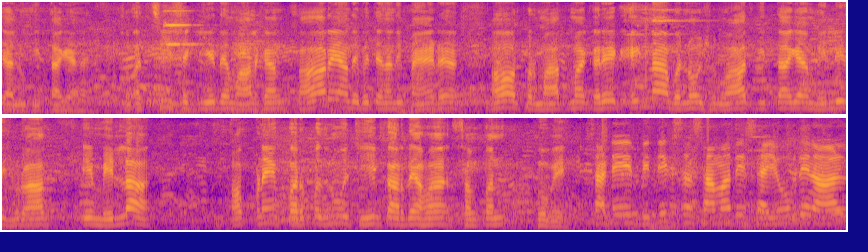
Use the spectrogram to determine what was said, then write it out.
ਚਾਲੂ ਕੀਤਾ ਗਿਆ ਹੈ। ਸੋ ਅੱਛੀ ਸ਼ਕੀਅਤ ਦੇ ਮਾਲਕ ਹਨ ਸਾਰਿਆਂ ਦੇ ਵਿੱਚ ਇਹਨਾਂ ਦੀ ਪੈਂਠ ਹੈ। ਔਰ ਪਰਮਾਤਮਾ ਕਰੇ ਕਿ ਇਹਨਾਂ ਵੱਲੋਂ ਸ਼ੁਰੂਆਤ ਕੀਤਾ ਗਿਆ, ਮੇਲੇ ਦੀ ਸ਼ੁਰੂਆਤ। ਇਹ ਮੇਲਾ ਆਪਣੇ ਪਰਪਸ ਨੂੰ ਅਚੀਵ ਕਰਦਿਆਂ ਹੋਇਆ ਸੰਪੰਨ ਹੋਵੇ। ਸਾਡੇ ਵਿਦਿਅਕ ਸੰਸਥਾਵਾਂ ਦੇ ਸਹਿਯੋਗ ਦੇ ਨਾਲ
